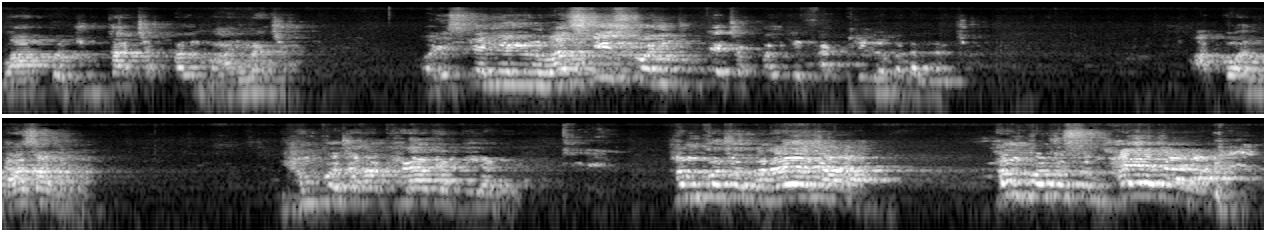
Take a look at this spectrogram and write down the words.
वो आपको जूता चप्पल मारना चाहिए और इसके लिए यूनिवर्सिटीज को ही जूते चप्पल की फैक्ट्री में बदलना चाहिए आपको अंदाज़ा नहीं हमको जहाँ खड़ा कर दिया गया, हमको जो बनाया जा रहा, हमको जो समझाया जा रहा,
